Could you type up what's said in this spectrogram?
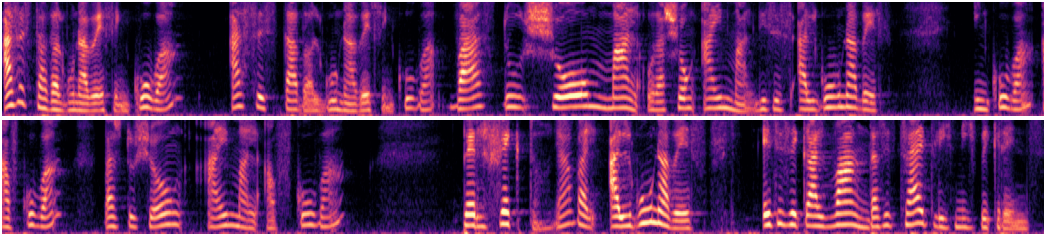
¿Has estado alguna vez en Cuba? ¿Has estado alguna vez en Cuba? Warst du schon mal oder schon einmal? Dieses alguna vez in Cuba, auf Cuba, warst du schon einmal auf Kuba? Perfekto, ja, weil alguna vez, es ist egal wann, das ist zeitlich nicht begrenzt.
